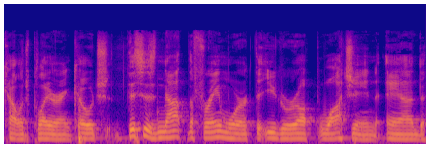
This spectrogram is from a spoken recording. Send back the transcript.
college player and coach. This is not the framework that you grew up watching. And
